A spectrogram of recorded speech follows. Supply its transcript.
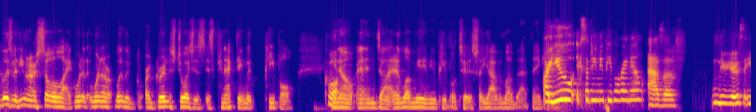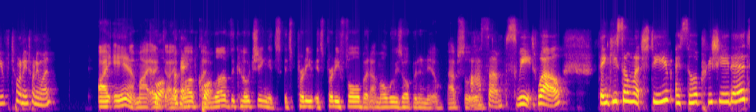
Elizabeth, you and I are so alike. One of the, one of, our, one of the, our greatest joys is, is connecting with people. Cool. You know, and, uh, and I love meeting new people too. So yeah, I would love that. Thank you. Are you accepting new people right now as of New Year's Eve 2021? I am. I cool. I, I okay, love cool. I love the coaching. It's it's pretty it's pretty full, but I'm always open to new. Absolutely. Awesome. Sweet. Well, Thank you so much, Steve. I so appreciate it.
